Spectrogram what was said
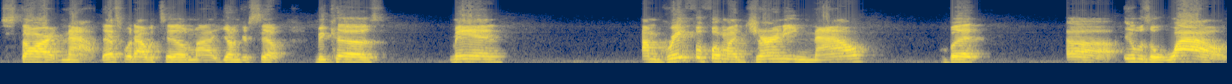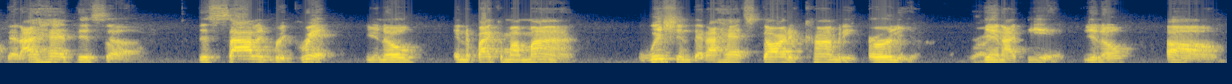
Start now. That's what I would tell my younger self because, man, I'm grateful for my journey now, but uh, it was a while that I had this uh, this silent regret, you know, in the back of my mind, wishing that I had started comedy earlier right. than I did. You know, um,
